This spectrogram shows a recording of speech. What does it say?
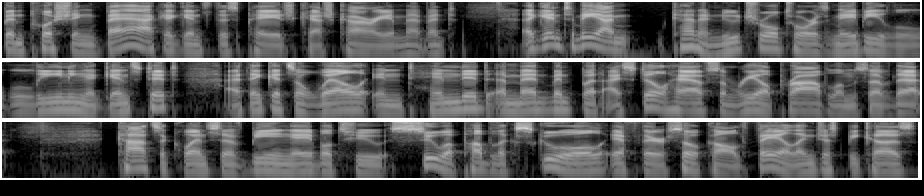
been pushing back against this Page Kashkari amendment. Again, to me, I'm kind of neutral towards maybe leaning against it. I think it's a well intended amendment, but I still have some real problems of that consequence of being able to sue a public school if they're so called failing, just because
